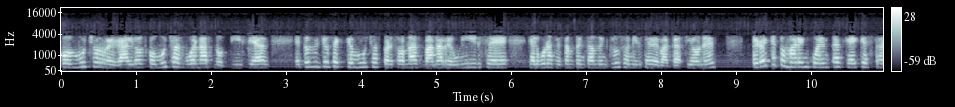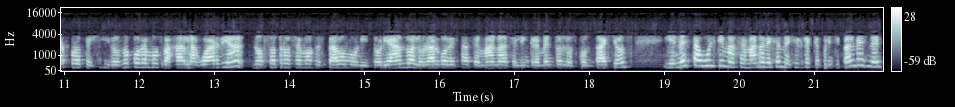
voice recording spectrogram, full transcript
con muchos regalos, con muchas buenas noticias. Entonces yo sé que muchas personas van a reunirse, que algunas están pensando incluso en irse de vacaciones, pero hay que tomar en cuenta que hay que estar protegidos, no podemos bajar la guardia. Nosotros hemos estado monitoreando a lo largo de estas semanas el incremento en los contagios y en esta última semana, déjenme decirle que principalmente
